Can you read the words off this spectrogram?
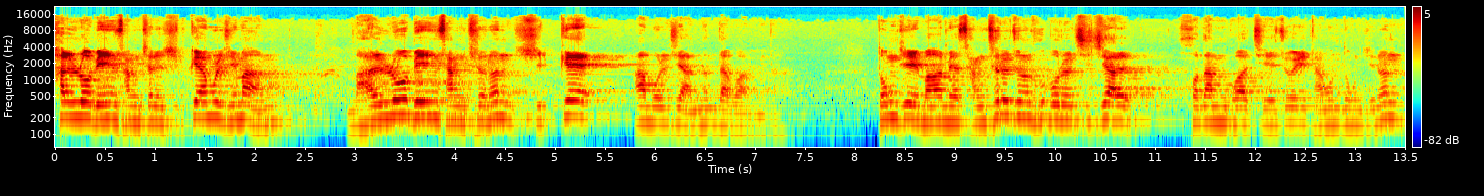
칼로 베인 상처는 쉽게 아물지만 말로 베인 상처는 쉽게 아물지 않는다고 합니다. 동지의 마음에 상처를 주는 후보를 지지할 호남과 제주의 당원 동지는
